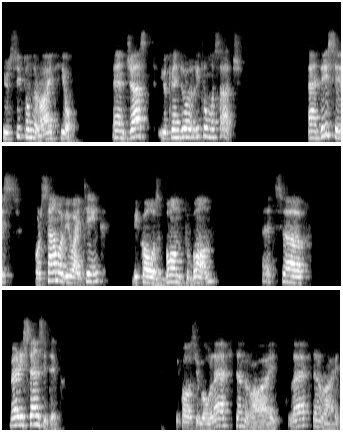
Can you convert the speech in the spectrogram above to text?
you sit on the right heel. And just, you can do a little massage. And this is, for some of you, I think, because bone to bone, it's uh, very sensitive. Because you go left and right, left and right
